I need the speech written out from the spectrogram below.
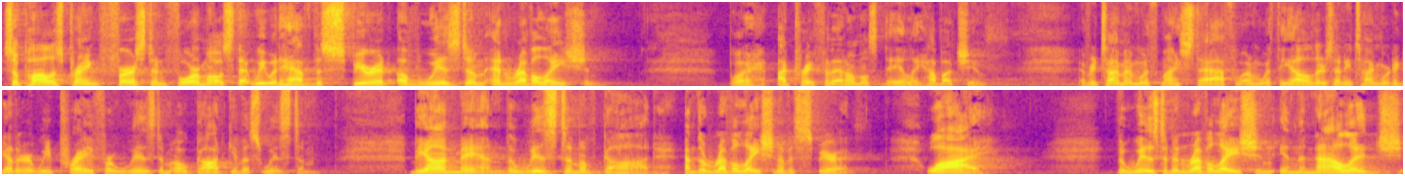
So, Paul is praying first and foremost that we would have the spirit of wisdom and revelation. Boy, I pray for that almost daily. How about you? Every time I'm with my staff, when I'm with the elders, anytime we're together, we pray for wisdom. Oh, God, give us wisdom beyond man, the wisdom of God and the revelation of His Spirit. Why? The wisdom and revelation in the knowledge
